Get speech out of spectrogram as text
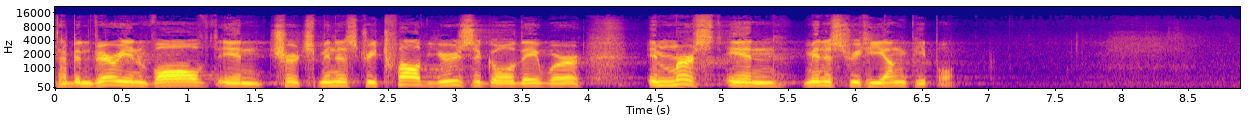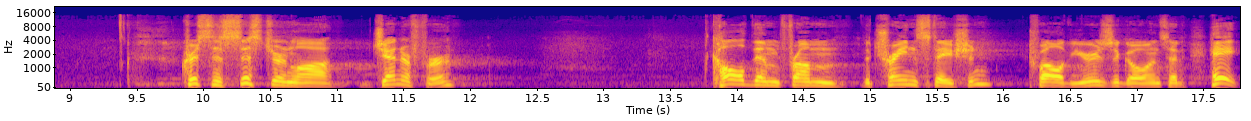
have been very involved in church ministry. 12 years ago, they were immersed in ministry to young people. Chris's sister in law, Jennifer, called them from the train station 12 years ago and said, Hey,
